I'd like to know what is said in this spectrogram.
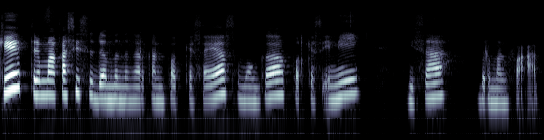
Oke, terima kasih sudah mendengarkan podcast saya. Semoga podcast ini bisa bermanfaat.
